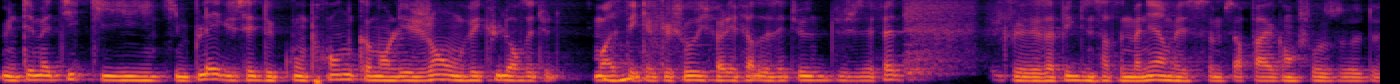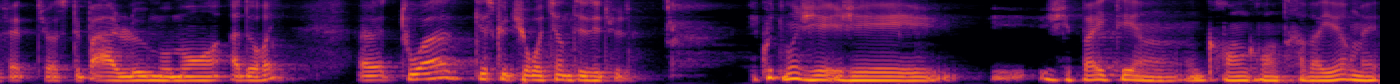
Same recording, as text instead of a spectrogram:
une thématique qui, qui me plaît et que j'essaie de comprendre comment les gens ont vécu leurs études. Moi, Mhm. c'était quelque chose, il fallait faire des études, je les ai faites. Je les applique d'une certaine manière, mais ça me sert pas à grand chose de fait. Tu vois, c'était pas le moment adoré. Euh, toi, qu'est-ce que tu retiens de tes études? Écoute, moi j'ai j'ai j'ai pas été un grand grand travailleur, mais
